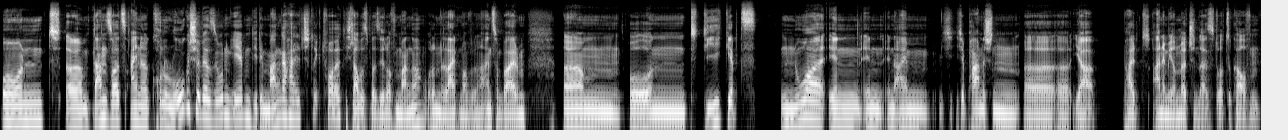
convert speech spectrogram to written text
Und ähm, dann soll es eine chronologische Version geben, die dem Manga halt strikt folgt. Ich glaube, es basiert auf dem Manga oder eine Light Novel, eins von beidem. Ähm, und die gibt's nur in, in, in einem japanischen, äh, äh, ja, halt Anime und Merchandise dort zu kaufen.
